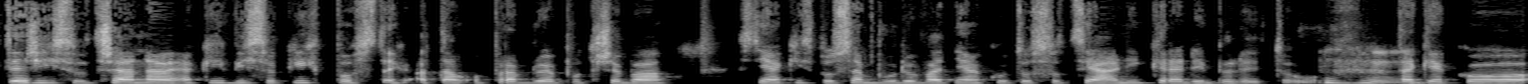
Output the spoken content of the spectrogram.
kteří jsou třeba na nějakých vysokých postech a tam opravdu je potřeba s nějakým způsobem budovat nějakou to sociální kredibilitu. Mm-hmm. Tak jako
